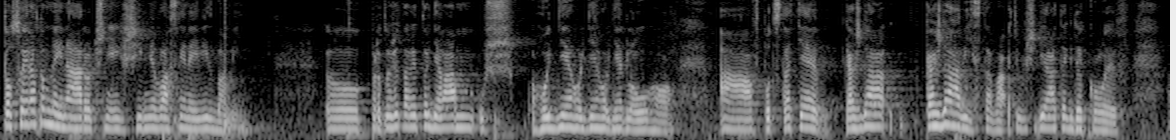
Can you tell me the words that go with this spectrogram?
to, co je na tom nejnáročnější, mě vlastně nejvíc baví. Uh, protože tady to dělám už hodně, hodně, hodně dlouho. A v podstatě každá, každá výstava, ať už děláte kdekoliv, eh,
